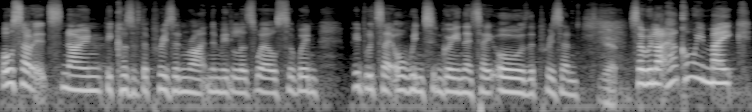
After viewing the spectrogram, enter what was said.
Also, it's known because of the prison right in the middle as well. So when people would say, oh, Winson Green, they'd say, oh, the prison. Yep. So we're like, how can we make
